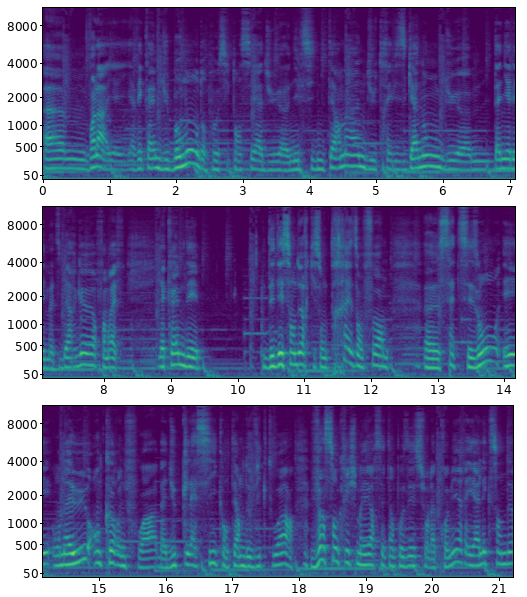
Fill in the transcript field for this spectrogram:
voilà, il y, avait quand même du beau monde. On peut aussi penser à du Nils Interman, du Travis Gannon, du Daniel Emmetsberger. Enfin bref, il y a quand même des, des descendeurs qui sont très en forme euh, cette saison. Et on a eu encore une fois bah, du classique en termes de victoire. Vincent Krischmeier s'est imposé sur la première et Alexander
